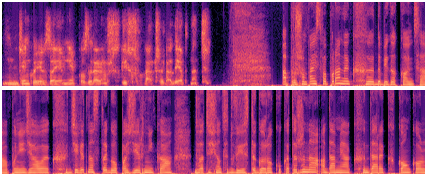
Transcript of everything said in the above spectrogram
Dziękuję wzajemnie. Pozdrawiam wszystkich słuchaczy Radia Wnet. A proszę Państwa, poranek dobiega końca. Poniedziałek 19 października 2020 roku Katarzyna Adamiak, Darek Konkol,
